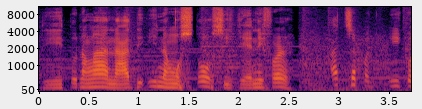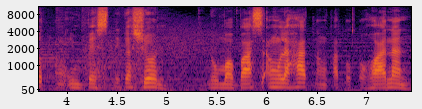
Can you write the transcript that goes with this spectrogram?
Dito na nga nadiin ang gusto si Jennifer at sa pag-ikot ng investigasyon, lumabas ang lahat ng katotohanan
